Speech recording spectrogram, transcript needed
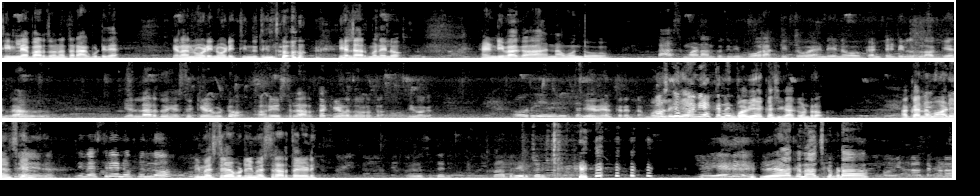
ತಿನ್ನಲೇಬಾರ್ದು ಅನ್ನೋ ಥರ ಆಗ್ಬಿಟ್ಟಿದೆ ಎಲ್ಲ ನೋಡಿ ನೋಡಿ ತಿಂದು ತಿಂದು ಎಲ್ಲರ ಮನೇಲೂ ಆ್ಯಂಡ್ ಇವಾಗ ನಾವೊಂದು ಟಾಸ್ಕ್ ಮಾಡೋಣ ಅನ್ಕೋತಿದ್ವಿ ಬೋರ್ ಆಗ್ತಿತ್ತು ಆ್ಯಂಡ್ ಏನು ಕಂಟೆಂಟ್ ಇಲ್ಲ ಬ್ಲಾಗ್ಗೆ ಅಂತ ಎಲ್ಲರದು ಹೆಸರು ಕೇಳ್ಬಿಟ್ಟು ಅವ್ರ ಹೆಸರು ಅರ್ಥ ಕೇಳೋದು ಅವ್ರ ಹತ್ರ ಇವಾಗ ಅವ್ರು ಏನ್ ಹೇಳ್ತಾರೆ ಏನು ಹೇಳ್ತಾರೆ ಅಂತ? ಮೊದಲಿಗೆ ಪವಿ ಅಕ್ಕನಂದು. ಪವಿ ಅಕ್ಕ ಸಿಗಾಕೊಂಡ್ರು ಅಕ್ಕ ನಮ್ಮ ಆಡಿಯನ್ಸ್ಗೆ ನಿಮ್ಮ ಹೆಸರೇನು ಫುಲ್ಲು ನಿಮ್ಮ ಹೆಸರು ಹೇಳ್ಬಿಟ್ಟು ನಿಮ್ಮ ಹೆಸರು ಅರ್ಥ ಹೇಳಿ. ಅನಿಸುತ್ತದೆ ಪಾತ್ರ ಹಿಡ್ತಾರೆ. ಹೇಳಿ. ಹೇಳಕ್ಕ ನಾಚ್ಕೊಬಿಡ. ಪವಿತ್ರ ಅಂತ ಕಣೋ.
